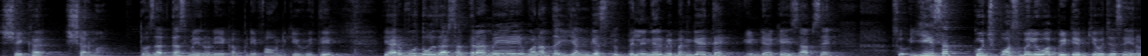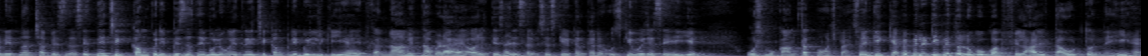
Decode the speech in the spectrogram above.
शेखर शर्मा। 2010 में इन्होंने ये कंपनी फाउंड की हुई थी। यार वो 2017 में one of the youngest billionaire भी बन गए थे इंडिया के हिसाब से। सो ये सब कुछ पॉसिबल हुआ पेटीएम की वजह से, इन्होंने इतना अच्छा बिज़नेस इतनी अच्छी कंपनी बिज़नेस नहीं बोलूँगा, इतनी अच्छी कंपनी बिल्ड की है इसका नाम इतना बड़ा है और इतनी सारी सर्विसेज़ केटर कर रहे हैं, उसकी वजह से ही ये उस मुकाम तक पहुँच पाए। सो इनकी कैपेबिलिटी पे तो लोगों को अब फ़िलहाल डाउट तो नहीं है।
